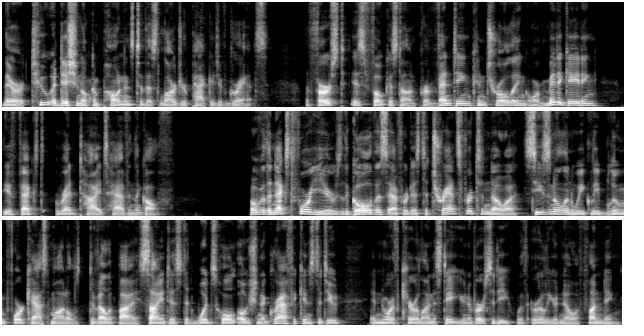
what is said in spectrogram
There are two additional components to this larger package of grants. The first is focused on preventing, controlling, or mitigating the effects red tides have in the Gulf. Over the next four years, the goal of this effort is to transfer to NOAA seasonal and weekly bloom forecast models developed by scientists at Woods Hole Oceanographic Institute and North Carolina State University with earlier NOAA funding.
